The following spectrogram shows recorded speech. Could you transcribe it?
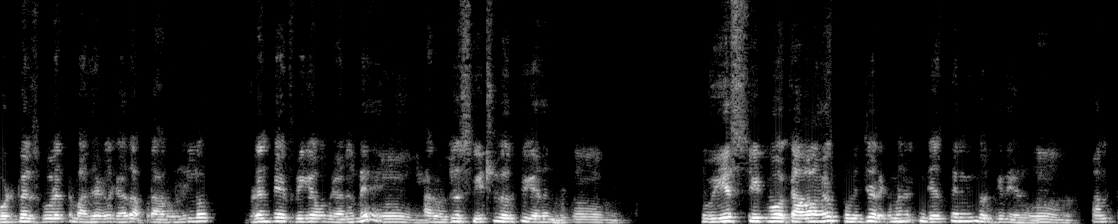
బొడ్డుపల్లి స్కూల్ అంటే మా దగ్గర కాదు. అప్పుడు ఆ రోజుల్లో ఇప్పుడంటే ఫ్రీగా ఉంది కదండి. ఆ రోజుల్లో సీట్లు దొరికి కదండి. టూ ఇయర్స్ సీట్ కావాలని ఇప్పుడు నుంచి రికమెండేషన్ చేస్తే దొరికింది కదా. అంత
